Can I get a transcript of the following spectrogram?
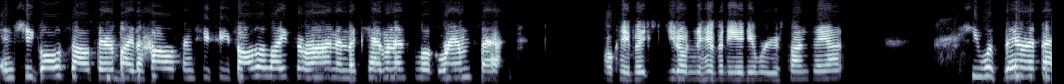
And she goes out there by the house and she sees all the lights are on and the cabinets look ransacked. Okay, but you don't have any idea where your son's at. he was there at the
